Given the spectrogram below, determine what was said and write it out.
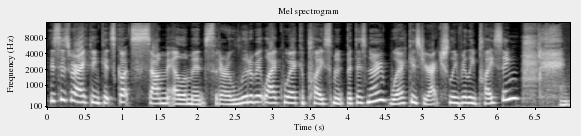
this is where i think it's got some elements that are a little bit like worker placement but there's no workers you're actually really placing mm.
